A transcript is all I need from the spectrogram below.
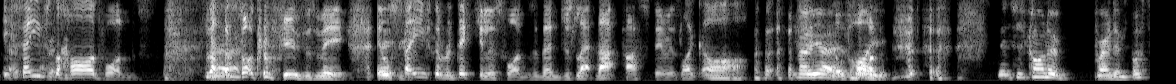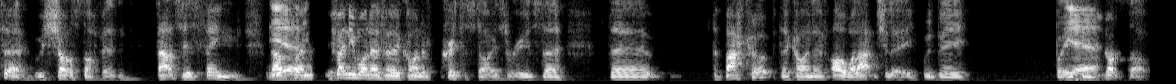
He uh, saves the hard ones. That's Yeah. what confuses me. He'll save the ridiculous ones and then just let that past him. It's like, oh, no yeah it's like it's just kind of bread and butter with shot stopping that's his thing that's Yeah. when if anyone ever kind of criticized Rudes the the the backup the kind of oh well actually would be but he Yeah. can shot stop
